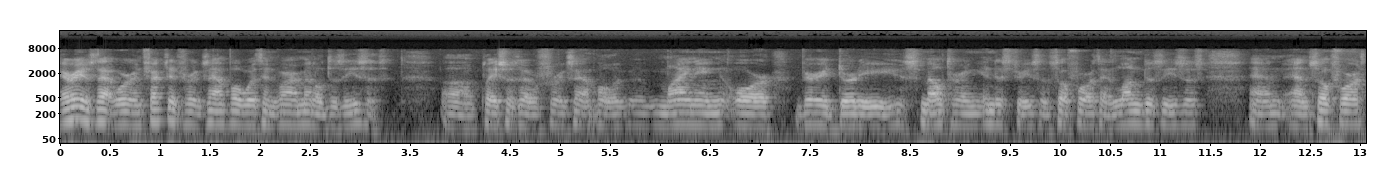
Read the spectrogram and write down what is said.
areas that were infected, for example, with environmental diseases, uh, places that were, for example, mining or very dirty smeltering industries and so forth, and lung diseases and, and so forth.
